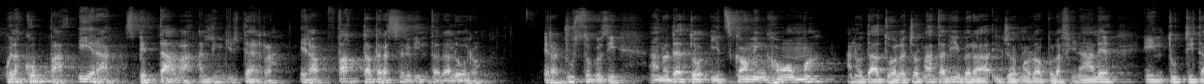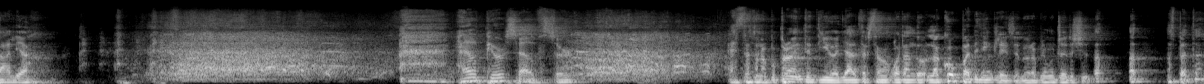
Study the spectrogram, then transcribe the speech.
Quella coppa era, spettava all'Inghilterra, era fatta per essere vinta da loro. Era giusto così. Hanno detto it's coming home, hanno dato la giornata libera il giorno dopo la finale e in tutta Italia Help yourself, sir. È stata una... Probabilmente Dio e gli altri stavano guardando la coppa degli inglesi, allora abbiamo già deciso... Ah, ah, aspetta,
